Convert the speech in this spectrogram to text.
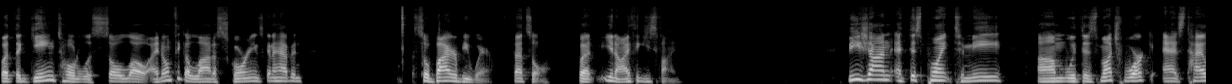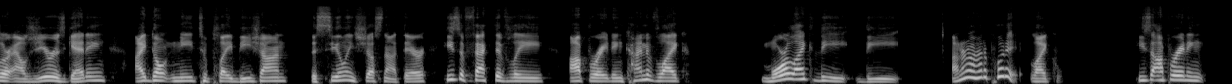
but the game total is so low. I don't think a lot of scoring is going to happen. So buyer beware. That's all. But you know, I think he's fine. Bijan at this point to me, um, with as much work as Tyler Allgeier is getting, I don't need to play Bijan. The ceiling's just not there. He's effectively operating kind of like more like the the I don't know how to put it. Like he's operating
